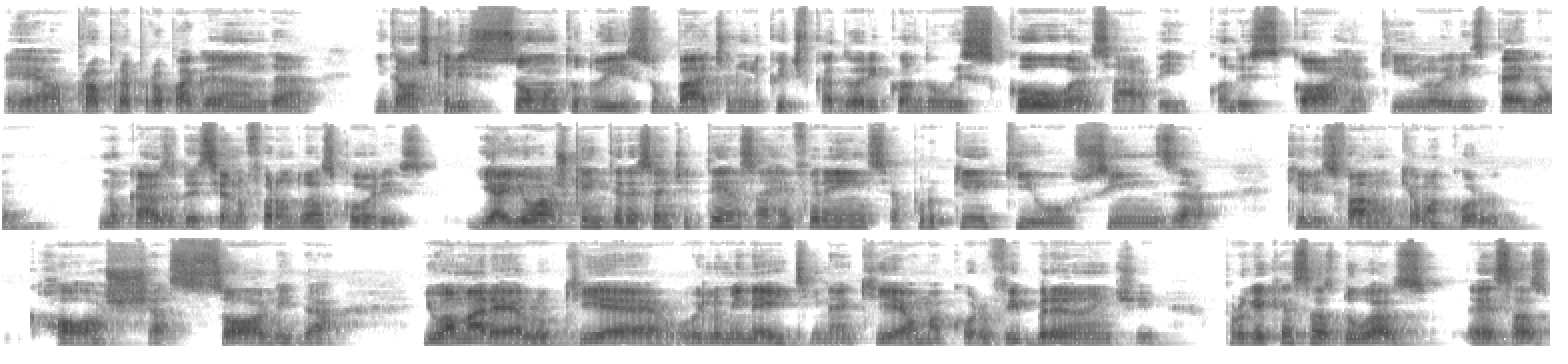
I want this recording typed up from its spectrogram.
é, a própria propaganda. Então acho que eles somam tudo isso, bate no liquidificador e quando escoa, sabe? Quando escorre aquilo, eles pegam. No caso desse ano foram duas cores. E aí eu acho que é interessante ter essa referência. Por que, que o cinza, que eles falam que é uma cor rocha, sólida, e o amarelo, que é o illuminating, né, que é uma cor vibrante, por que, que essas duas, essas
